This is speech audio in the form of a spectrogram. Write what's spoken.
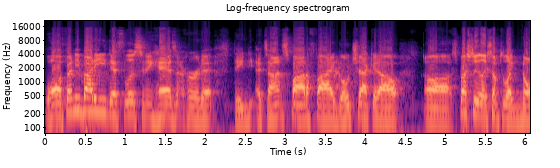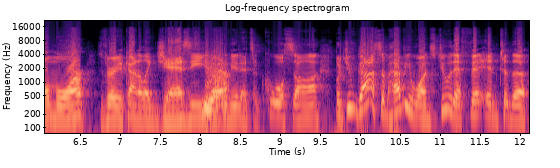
Well, if anybody that's listening hasn't heard it, they it's on Spotify. Go check it out. Uh, especially like something like No More. It's very kind of like jazzy. You know what I mean? It's a cool song. But you've got some heavy ones too that fit into the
